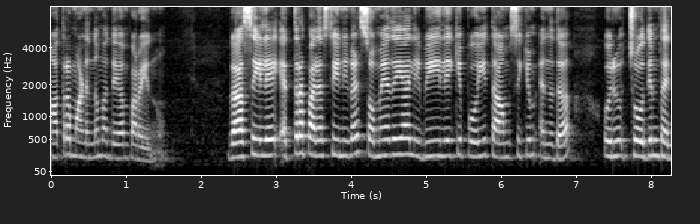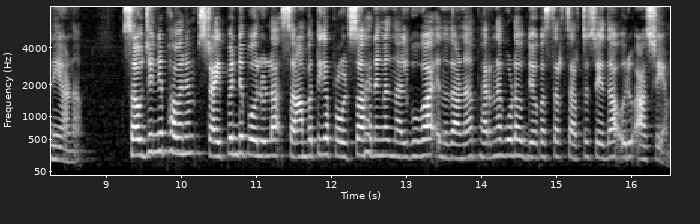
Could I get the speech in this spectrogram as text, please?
മാത്രമാണെന്നും അദ്ദേഹം പറയുന്നു. ഗാസയിലെ എത്ര പലസ്തീനികൾ സ്വമേധയാ ലിബിയയിലേക്ക് പോയി താമസിക്കും എന്നത് ഒരു ചോദ്യം തന്നെയാണ്. സൗജന്യ ഭവനം സ്റ്റൈപ്പൻഡ് പോലുള്ള സാമ്പത്തിക പ്രോത്സാഹനങ്ങൾ നൽകുക എന്നതാണ് ഭരണകൂട ഉദ്യോഗസ്ഥർ ചർച്ച ചെയ്ത ഒരു ആശയം.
